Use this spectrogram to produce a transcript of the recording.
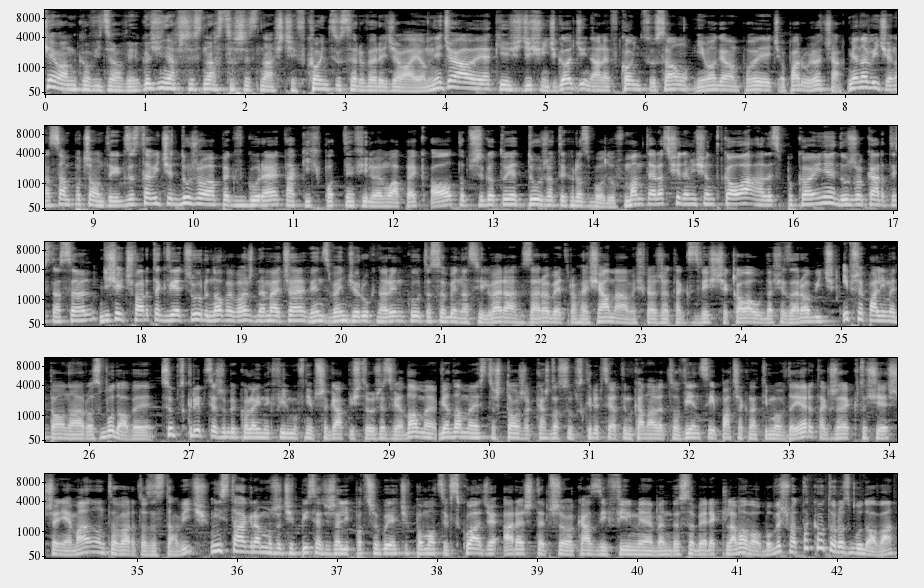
Siemanko widzowie, godzina 16.16, w końcu serwery działają. Nie działały jakieś 10 godzin, ale w końcu są i mogę wam powiedzieć o paru rzeczach. Mianowicie, na sam początek, jak zostawicie dużo łapek w górę, takich pod tym filmem łapek, o, to przygotuję dużo tych rozbudów. Mam teraz 70 koła, ale spokojnie, dużo kart jest na sel. Dzisiaj czwartek wieczór, nowe ważne mecze, więc będzie ruch na rynku, to sobie na silverach zarobię trochę siana, myślę, że tak z 200 koła uda się zarobić i przepalimy to na rozbudowy. Subskrypcja, żeby kolejnych filmów nie przegapić, to już jest wiadome. Wiadome jest też to, że każda subskrypcja na tym kanale to więcej paczek na Team of the Year, także jak ktoś jeszcze nie ma, no to warto zostawić. Instagram możecie pisać, jeżeli potrzebujecie pomocy w składzie, a resztę przy okazji w filmie będę sobie reklamował, bo wyszła taka oto rozbudowa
